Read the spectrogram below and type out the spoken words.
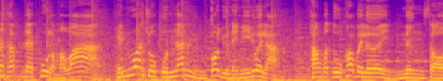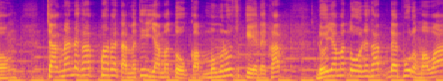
นะครับได้พูดออกมาว่า เห็นว่าโชกุนนั่นก็อยู่ในนี้ด้วยล่ะ พังประตูเข้าไปเลย 1 2 จากนั้นนะครับภาพได้ตัดมาที่ยามาโตะกับโมโมโนสุเกะนะครับ โดยยามาโตะนะครับได้พูดออกมาว่า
